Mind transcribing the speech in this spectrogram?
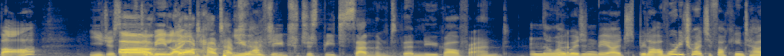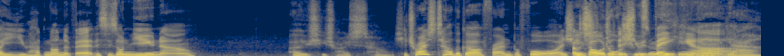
But you just have oh to be like, God, how tempted you would to, you to just be to send them to their new girlfriend? No, I wouldn't be. I'd just be like, I've already tried to fucking tell you. You had none of it. This is on you now. Oh, she tried to tell. She tried to tell the girlfriend before, and she Oh, told her that she was, making it up. Yeah,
